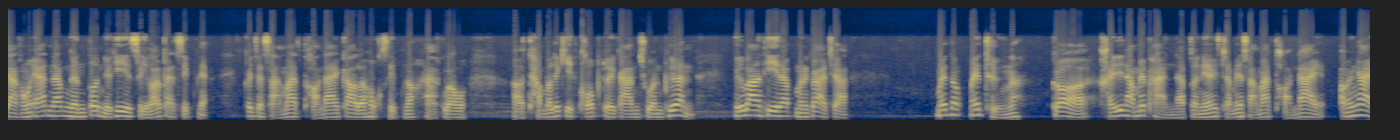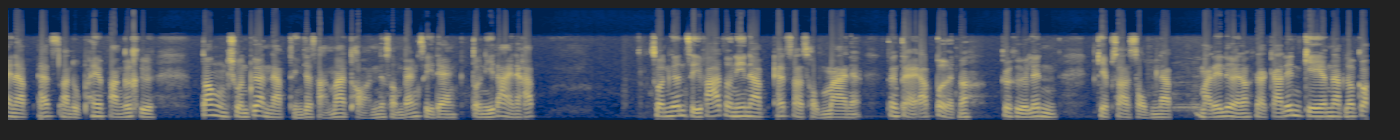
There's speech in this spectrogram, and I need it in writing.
อย่างของแอดนับเงินต้นอยู่ที่ 480 เนี่ย ก็จะสามารถถอนได้ 960เนาะหากเราทำภารกิจครบโดยการชวนเพื่อน หรือบางทีนะมันก็อาจจะไม่ต้องไม่ถึงเนาะก็ใครที่ทำไม่ผ่านนะครับตัวนี้จะไม่สามารถถอนได้ เอาง่ายๆนะครับแอดสรุปให้ฟังก็คือ ต้องชวนเพื่อนนะครับถึงจะสามารถถอนสมแบงค์สีแดงตัวนี้ได้นะครับ ส่วนเงินสีฟ้าตัวนี้นะครับแอดสะสมมาเนี่ยตั้งแต่แอปเปิดเนาะก็คือเล่นเก็บสะสมนะครับมาเรื่อยๆเนาะจากการเล่นเกมนะครับแล้วก็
